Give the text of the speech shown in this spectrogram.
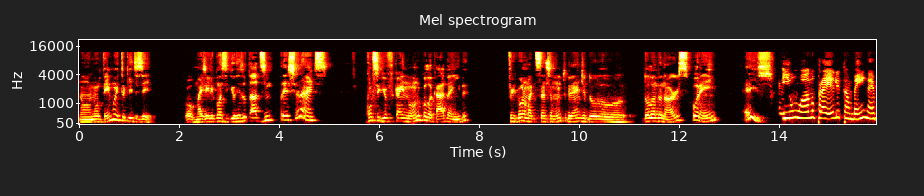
Não, não tem muito o que dizer. Oh, mas ele conseguiu resultados impressionantes. Conseguiu ficar em nono colocado ainda. Ficou numa distância muito grande do, do Lando Norris, porém, é isso. E um ano para ele também, né,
